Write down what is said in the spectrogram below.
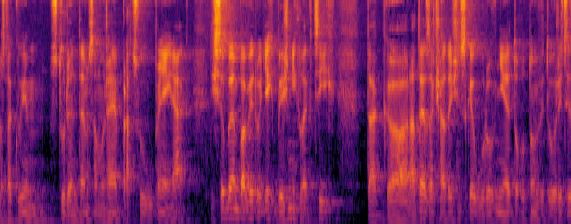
s takovým studentem samozřejmě pracuji úplně jinak. Když se budeme bavit o těch běžných lekcích, tak na té začátečnické úrovni je to o tom vytvořit si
